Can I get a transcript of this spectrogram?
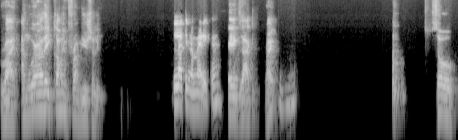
Right. And where are they coming from usually? Latin America. Exactly. Right. Mm -hmm. So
